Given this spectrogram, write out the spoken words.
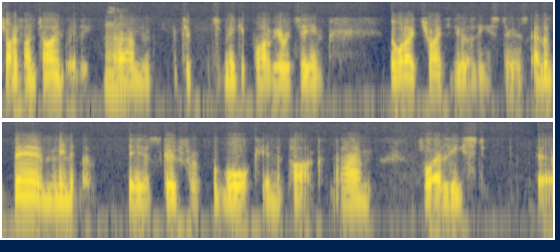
Trying to find time really mm. um, to to make it part of your routine. But what I try to do at least is, at the bare minimum, is go for a walk in the park um, for at least uh,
